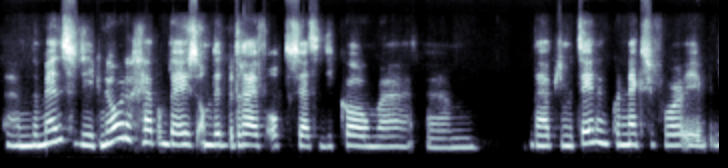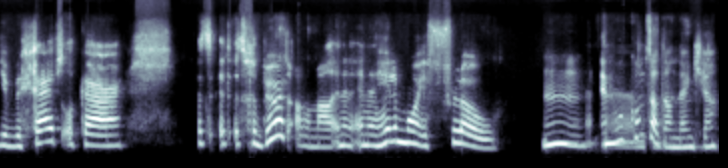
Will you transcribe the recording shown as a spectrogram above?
ehm, de mensen die ik nodig heb om, deze, om dit bedrijf op te zetten, die komen. Ehm, daar heb je meteen een connectie voor. Je, je begrijpt elkaar. Het, het, het gebeurt allemaal in een, in een hele mooie flow. Mm. En hoe komt dat dan, denk je?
